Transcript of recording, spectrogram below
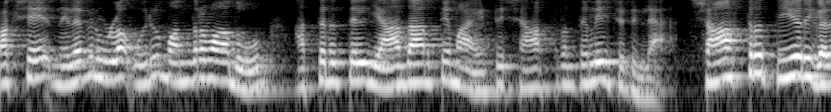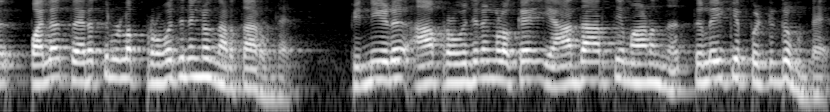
പക്ഷേ നിലവിലുള്ള ഒരു മന്ത്രവാദവും അത്തരത്തിൽ യാഥാർത്ഥ്യമായിട്ട് ശാസ്ത്രം തെളിയിച്ചിട്ടില്ല. ശാസ്ത്ര തിയറികൾ പല തരത്തിലുള്ള പ്രവചനങ്ങൾ നടത്താറുണ്ട്. പിന്നീട് ആ പ്രവചനങ്ങളൊക്കെ യാഥാർത്ഥ്യമാണെന്ന് തെളിയിക്കപ്പെട്ടിട്ടുമുണ്ട്.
